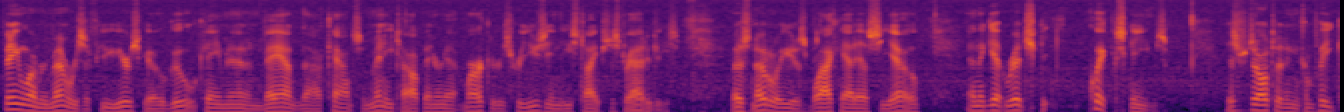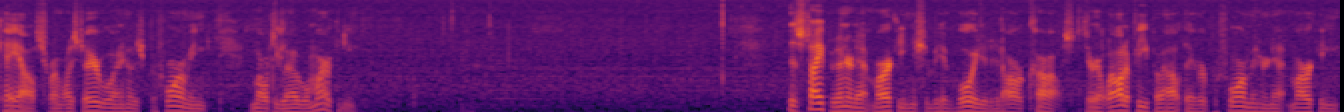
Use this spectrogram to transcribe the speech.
If anyone remembers a few years ago, Google came in and banned the accounts of many top internet marketers for using these types of strategies. Most notably is Black Hat SEO and the get rich quick schemes. This resulted in complete chaos for almost everyone who was performing multi-level marketing. This type of internet marketing should be avoided at all costs. There are a lot of people out there who perform internet marketing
